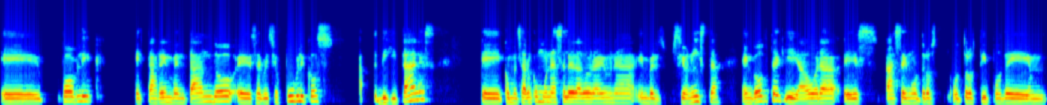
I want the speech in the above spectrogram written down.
Eh, Public está reinventando eh, servicios públicos digitales. Comenzaron como una aceleradora y una inversionista en GovTech y ahora es, hacen otros, otros tipos de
